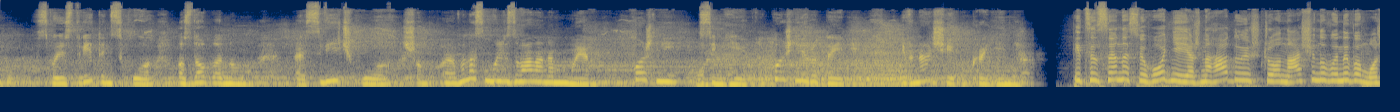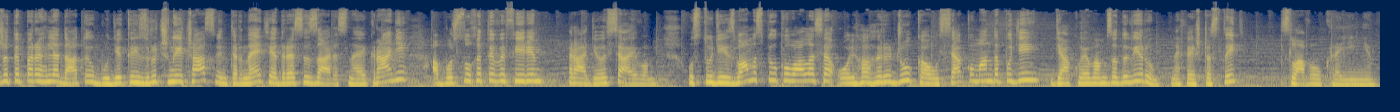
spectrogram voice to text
свою світинську оздоблену е, свічку, щоб е, вона символізувала нам мир в кожній сім'ї, в кожній родині і в нашій Україні. І це все на сьогодні. Я ж нагадую, що наші новини ви можете переглядати у будь-який зручний час в інтернеті. Адреси зараз на екрані або слухати в ефірі Радіо Сяйво. У студії з вами спілкувалася Ольга Гериджука. Уся команда подій. Дякую вам за довіру. Нехай щастить. Слава Україні!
